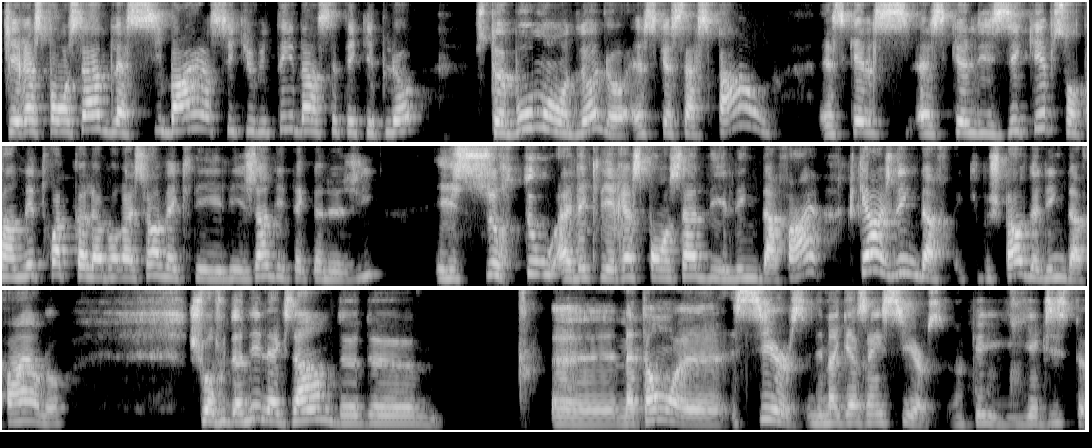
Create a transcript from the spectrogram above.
qui est responsable de la cybersécurité dans cette équipe-là? Ce beau monde-là, -là, est ce que ça se parle? Est-ce que, les équipes sont en étroite collaboration avec les, gens des technologies et surtout avec les responsables des lignes d'affaires? Puis quand je, ligne je parle de lignes d'affaires, je vais vous donner l'exemple de euh, mettons, euh, Sears, les magasins Sears. OK, ils n'existent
